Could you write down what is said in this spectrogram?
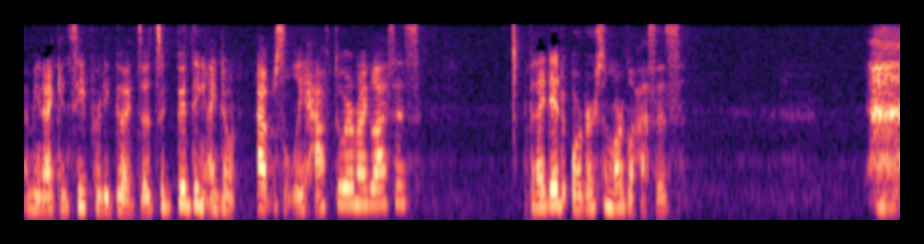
I mean, I can see pretty good, so it's a good thing I don't absolutely have to wear my glasses. But I did order some more glasses.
